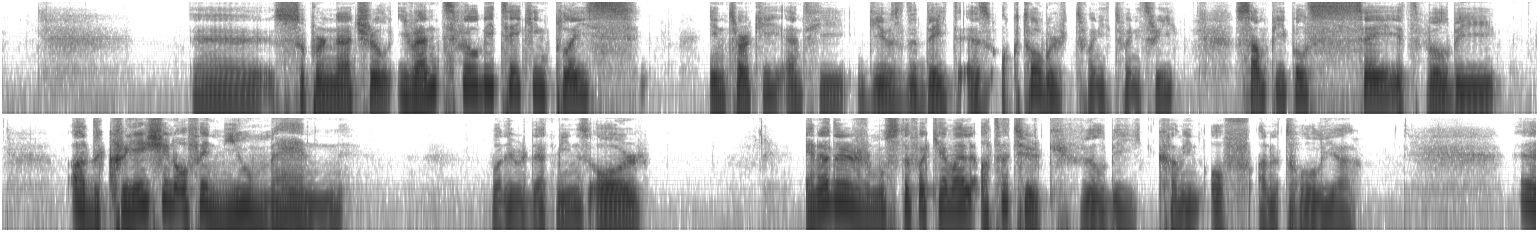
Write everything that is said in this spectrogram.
A supernatural event will be taking place in Turkey, and he gives the date as October 2023. Some people say it will be uh, the creation of a new man, whatever that means, or another Mustafa Kemal Atatürk will be coming off Anatolia. Uh,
